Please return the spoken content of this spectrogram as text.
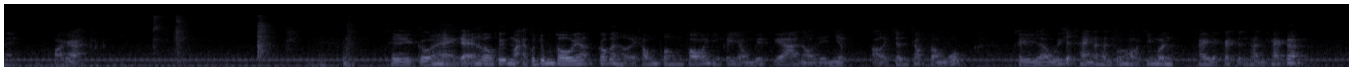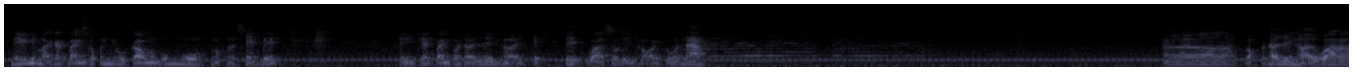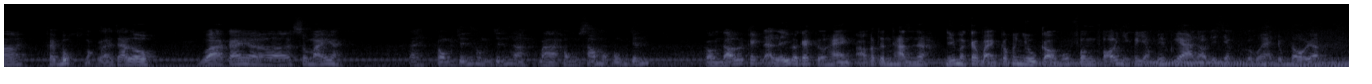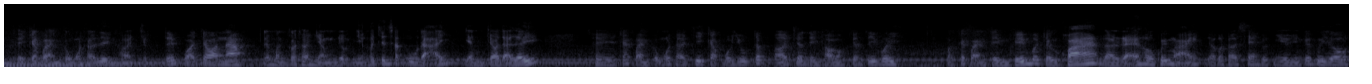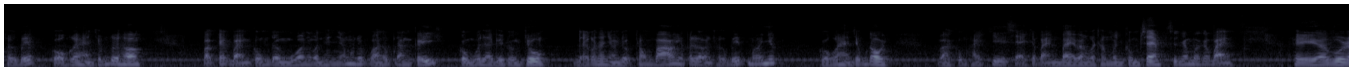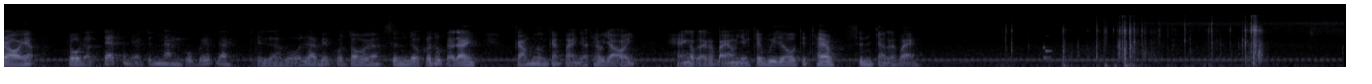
Này khóa ga. Thì cửa hàng rẻ hơn khuyến mại của chúng tôi á, có cái hệ thống phân phối những cái dòng bếp ga nội địa Nhật ở trên khắp toàn quốc. Thì là quý khách hàng ở thành phố Hồ Chí Minh hay là các tỉnh thành khác á, nếu như mà các bạn có cái nhu cầu mà muốn mua hoặc là xem bếp thì các bạn có thể liên hệ trực tiếp qua số điện thoại của Nam. À, hoặc có thể liên hệ qua Facebook hoặc là Zalo qua cái uh, số máy này. Đây 0909 là 306149 còn đối với các đại lý và các cửa hàng ở các tỉnh thành đó, nếu mà các bạn có cái nhu cầu muốn phân phối những cái dòng bếp ga nội địa nhật của cửa hàng chúng tôi đó thì các bạn cũng có thể liên hệ trực tiếp qua cho anh Nam để mình có thể nhận được những cái chính sách ưu đãi dành cho đại lý. Thì các bạn cũng có thể truy cập vào YouTube ở trên điện thoại hoặc trên TV và các bạn tìm kiếm với từ khóa là rẻ hơn khuyến mãi và có thể xem được nhiều những cái video thử bếp của cửa hàng chúng tôi hơn. Và các bạn cũng đừng quên cho mình hãy nhấn nút vào nút đăng ký cùng với lại biểu tượng chuông để có thể nhận được thông báo những cái lần thử bếp mới nhất của cửa hàng chúng tôi. Và cũng hãy chia sẻ cho bạn bè và người thân mình cùng xem. Xin cảm ơn các bạn. Thì à, vừa rồi á tôi đã test những tính năng của bếp đây. Thì là buổi live bếp của tôi á, xin được kết thúc tại đây. Cảm ơn các bạn đã theo dõi. Hẹn gặp lại các bạn ở những cái video tiếp theo. Xin chào các bạn.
